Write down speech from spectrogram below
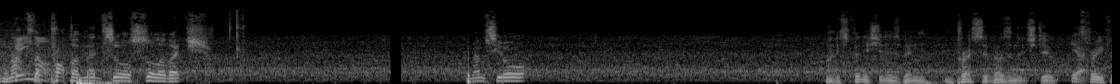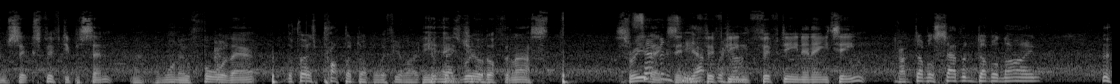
And that's Game the on. proper Mensur Suljovic. Mensur, Well, his finishing has been impressive, hasn't it, Stu? Yeah. Three from six, 50%. Uh, the 104 there. the first proper double, if you like. He, he's conventional. reeled off the last three legs in Yep, 15, uh-huh. 15 and 18. Got double seven, double nine.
